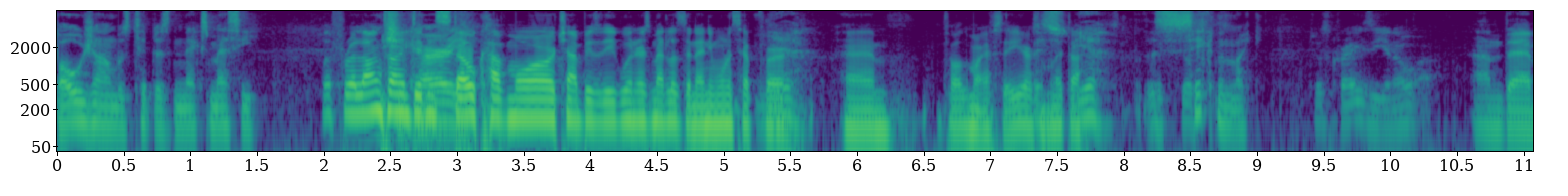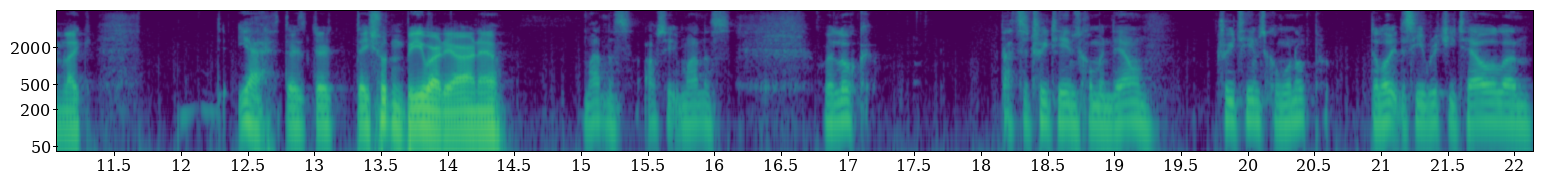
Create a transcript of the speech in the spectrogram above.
Bojan was tipped as the next Messi. But for a long time, didn't Stoke have more Champions League winners medals than anyone except for yeah, um, Voldemort FC or something it's, like that? yeah, it's, It's just- sickening. Like just crazy, you know. And um, like, yeah, there's there they shouldn't be where they are now. Madness, absolute madness. Well, look, that's the three teams coming down. Three teams coming up. Delighted to see Richie Towell and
